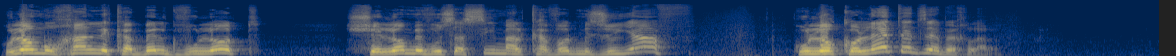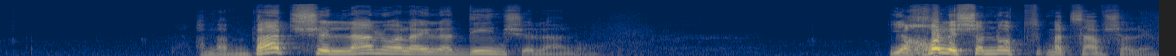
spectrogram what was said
הוא לא מוכן לקבל גבולות שלא מבוססים על כבוד מזויף. הוא לא קולט את זה בכלל. המבט שלנו על הילדים שלנו יכול לשנות מצב שלם.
